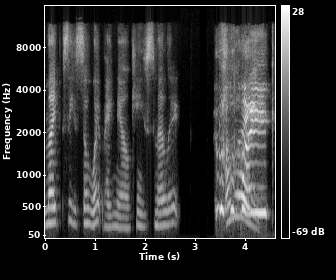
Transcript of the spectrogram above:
my see it's so wet right now. Can you smell it? I'm like, like,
